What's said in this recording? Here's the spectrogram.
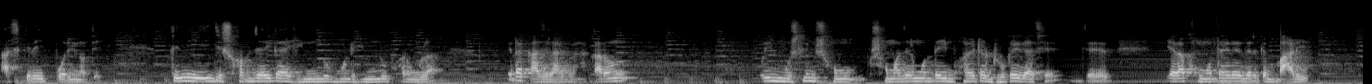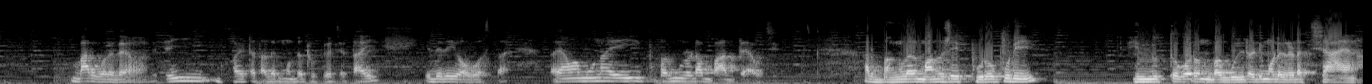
আজকের এই পরিণতি। তিনি এই যে সব জায়গায় হিন্দু ভোট, হিন্দু ফর্মুলা, এটা কাজে লাগবে না। কারণ ওই মুসলিম সম- সমাজের মধ্যে এই ভয়টা ঢুকে গেছে যে এরা ক্ষমতায় এদেরকে বাড়ি, বার করে দেওয়া হবে। এই ভয়টা তাদের মধ্যে ঢুকে গেছে, তাই এদের এই অবস্থা। তাই আমার মনে হয় এই ফর্মুলাটা বাদ দেওয়া উচিত। আর বাংলার মানুষ এই পুরোপুরি হিন্দুত্বকরণ বা গুজরাটি মডেল এটা চায় না।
